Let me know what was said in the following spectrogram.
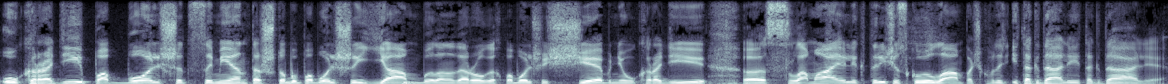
укради побольше цемента, чтобы побольше ям было на дорогах, побольше щебня укради, э, сломай электрическую лампочку и так далее, и так далее.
